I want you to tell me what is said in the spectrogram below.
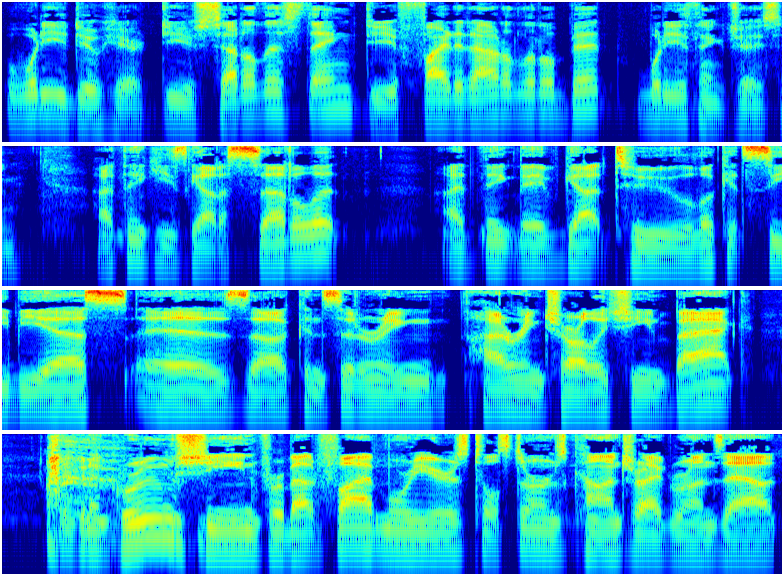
what do you do here? Do you settle this thing? Do you fight it out a little bit? What do you think, Jason? I think he's got to settle it. I think they've got to look at CBS as uh, considering hiring Charlie Sheen back. They're going to groom Sheen for about five more years till Stern's contract runs out,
